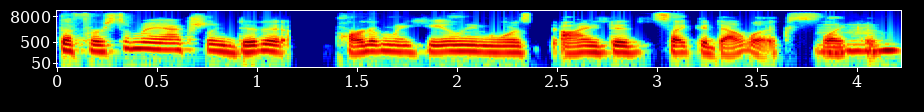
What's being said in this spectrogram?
the first time I actually did it, part of my healing was I did psychedelics. Like Mhm.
